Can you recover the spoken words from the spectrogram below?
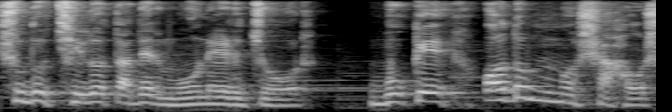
শুধু ছিল তাদের মনের জোর, বুকে অদম্য সাহস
